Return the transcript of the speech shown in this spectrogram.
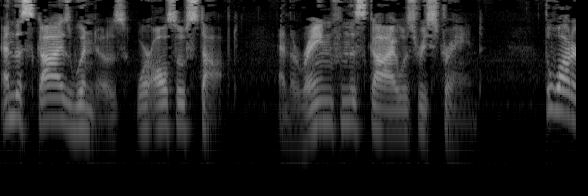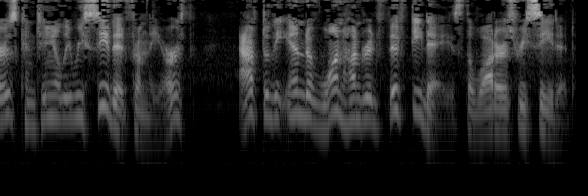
and the sky's windows were also stopped, and the rain from the sky was restrained. The waters continually receded from the earth. After the end of 150 days, the waters receded.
